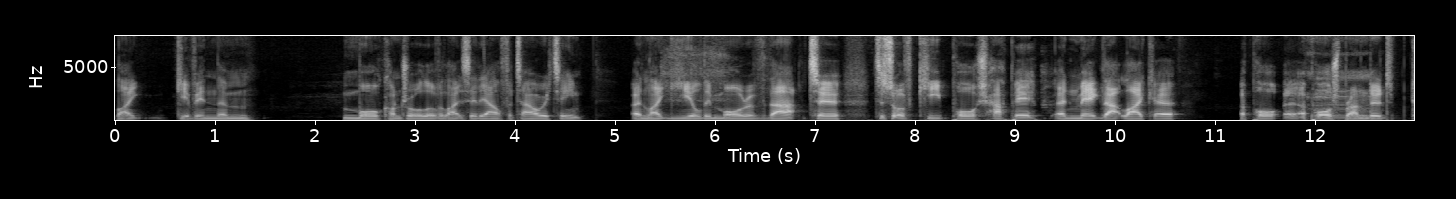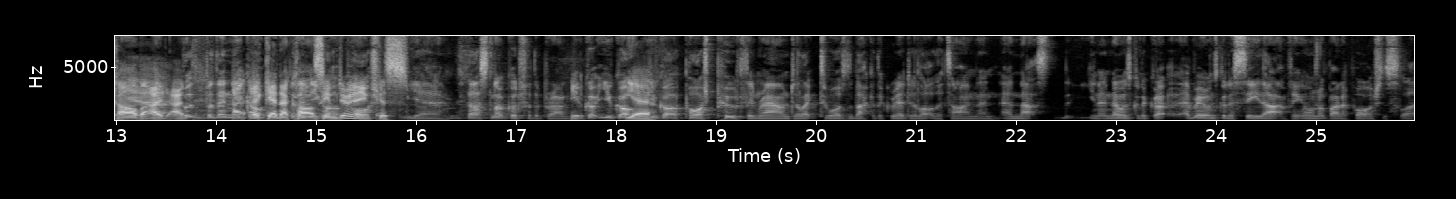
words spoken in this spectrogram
like giving them more control over, like say, the Alpha Tauri team, and like yielding more of that to to sort of keep Porsche happy and make that like a a, Por- a Porsche mm, branded car. but I, I but, but then you I- got, again, I but then can't you see him got a doing it 'cause- yeah, that's not good for the brand. You've got you've got Yeah. you've got a Porsche pootling round like towards the back of the grid a lot of the time. Then and that's you know no one's gonna go. Everyone's gonna see that and think, oh, not buying a Porsche is slow.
